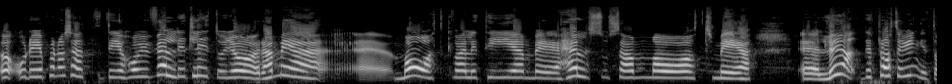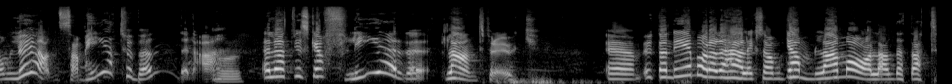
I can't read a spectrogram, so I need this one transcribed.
Och- Och det är på något sätt, det har ju väldigt lite att göra med eh, matkvalitet, med hälsosam mat, med eh, lön. Det pratar ju inget om lönsamhet för bönderna. Eller att vi ska ha fler lantbruk. Eh, utan det är bara det här liksom gamla malandet att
